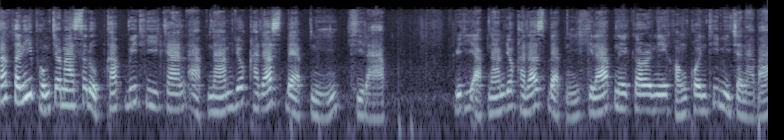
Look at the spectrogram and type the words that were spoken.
ครับ ตอนนี้ผมจะมาสรุปครับวิธีการอาบน้ำยกคาดัสแบบหนีคีราบวิธีอาบน้ำยกคาดัสแบบหนีคีราบในกรณีของคนที่มีจนาบะ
